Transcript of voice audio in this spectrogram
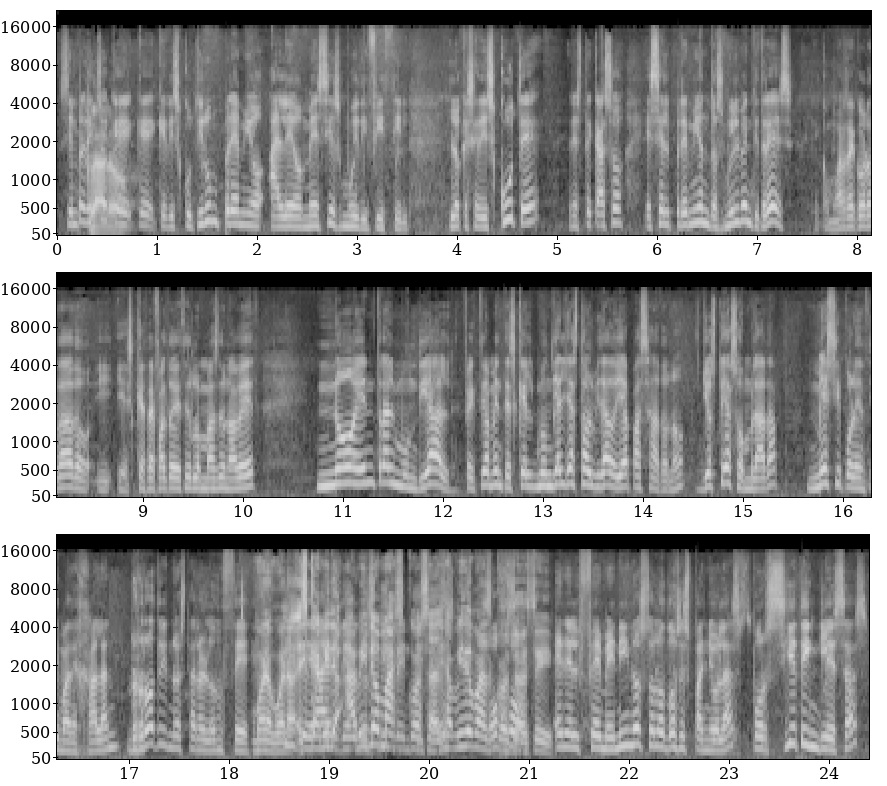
Siempre he Claro. dicho que, que- que discutir un premio a Leo Messi es muy difícil. Lo que se discute, en este caso, es el premio en 2023, que como has recordado, y, y es que hace falta decirlo más de una vez, no entra el Mundial. Efectivamente, es que el Mundial ya está olvidado, ya ha pasado, ¿no? Yo estoy asombrada. Messi por encima de Haaland. Rodri no está en el 11. Bueno, bueno, es que ha habido- del ha habido más 2023. cosas, ha habido más Ojo, cosas, sí. En el femenino solo dos españolas por siete inglesas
